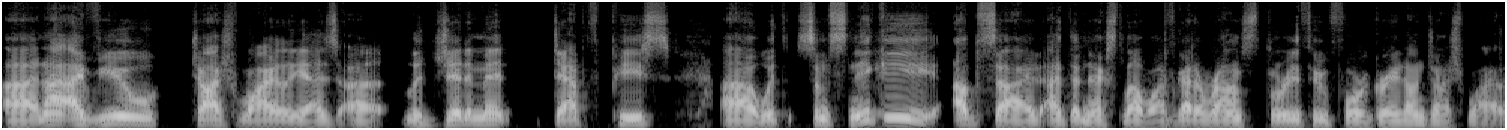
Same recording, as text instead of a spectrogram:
Uh, and I, I, view Josh Whyle as a legitimate depth piece uh, with some sneaky upside at the next level. I've got a rounds three through four grade on Josh Whyle.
